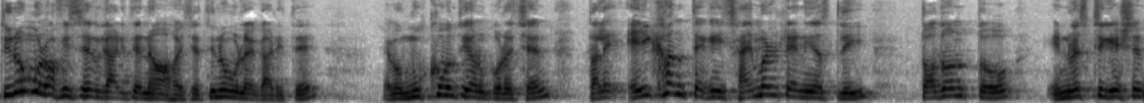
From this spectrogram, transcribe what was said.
তৃণমূল অফিসের গাড়িতে নেওয়া হয়েছে, তৃণমূলের গাড়িতে, এবং মুখ্যমন্ত্রী যখন করেছেন, তাহলে এইখান থেকেই সাইমালটেনিয়াসলি তদন্ত ইনভেস্টিগেশন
